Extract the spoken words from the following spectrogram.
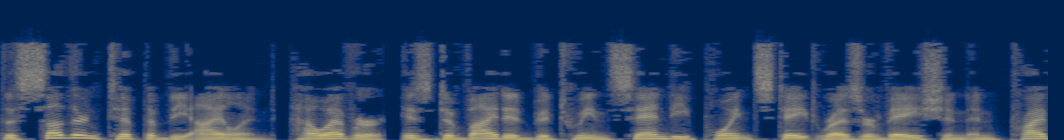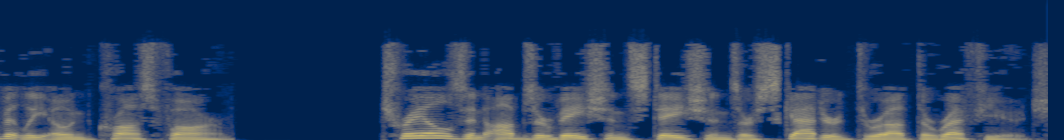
The southern tip of the island, however, is divided between Sandy Point State Reservation and privately owned Cross Farm. Trails and observation stations are scattered throughout the refuge.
